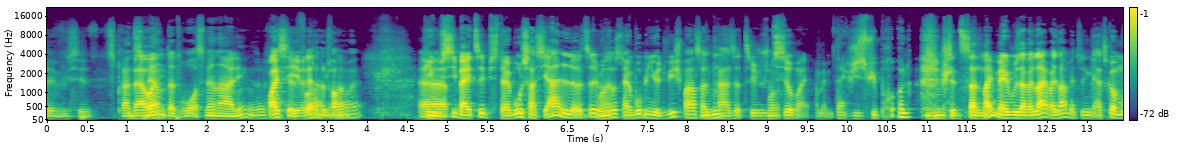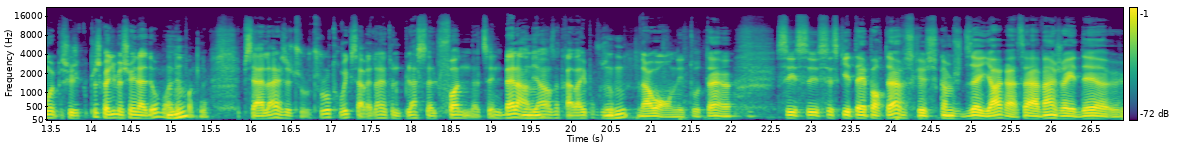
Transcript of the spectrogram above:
Vu que tu prends une Ben, semaine, ouais. tu as trois semaines en ligne. que c'est le vrai, fun, dans le fond. ouais. Puis Euh, aussi, ben, tu c'est un beau social, là, tu Ouais. c'est un beau milieu de vie, je pense, à le Mhm. transit, je Ouais. dis ça, ouais, en même temps, j'y suis pas, là. Mhm. je te dis ça de même, mais vous avez l'air, par exemple, une- en tout cas, moi, parce que j'ai plus connu M. Nado, moi, à Mhm. l'époque, là, puis ça a l'air, j'ai toujours, toujours trouvé que ça avait l'air d'être une place, le fun, là, tu sais, une belle ambiance de travail pour vous autres. Non, on est tout le temps. euh, C'est ce qui est important, parce que, comme je disais hier, avant, j'aidais, euh,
